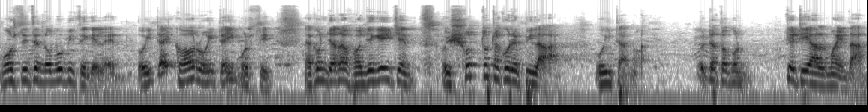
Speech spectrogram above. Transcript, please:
মসজিদে নববীতে গেলেন। ওইটাই ঘর, ওইটাই মসজিদ। এখন যারা হজে গিয়েছেন ওই সত্তরটা করে পিলার, ওইটা নয়। ওইটা তখন চেটিয়াল ময়দান।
